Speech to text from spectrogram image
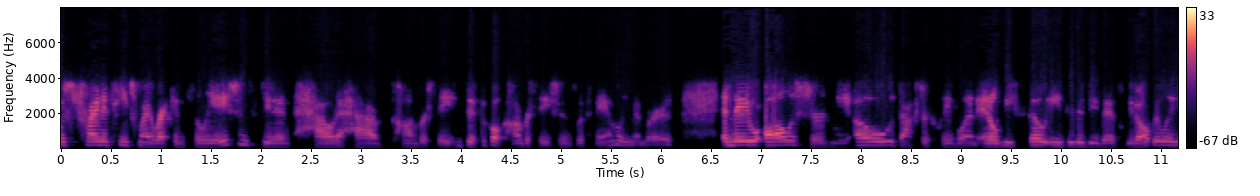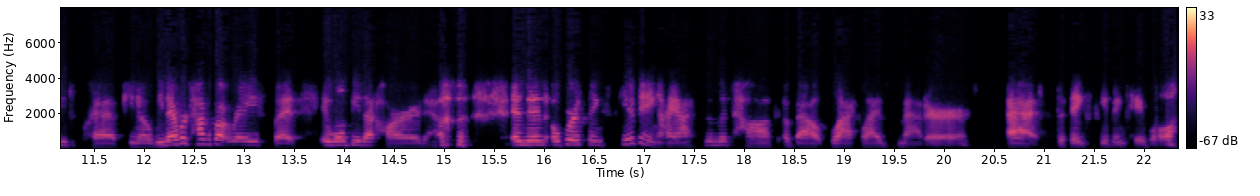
was trying to teach my reconciliation students how to have conversation, difficult conversations with family members. And they all assured me, oh, Dr. Cleveland, it'll be so easy to do this. We don't really need to prep. You know, we never talk about race, but it won't be that hard. and then over Thanksgiving, I asked them to talk about Black Lives Matter at the Thanksgiving table.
